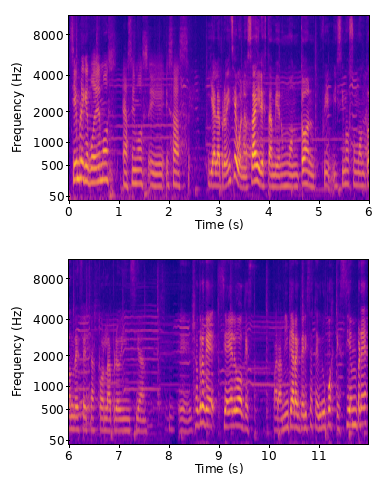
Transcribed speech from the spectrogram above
siempre que podemos hacemos eh, esas Y a la provincia de Buenos Aires también, un montón. Hicimos un montón de fechas por la provincia. Eh, yo creo que si hay algo que para mí caracteriza este grupo es que siempre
